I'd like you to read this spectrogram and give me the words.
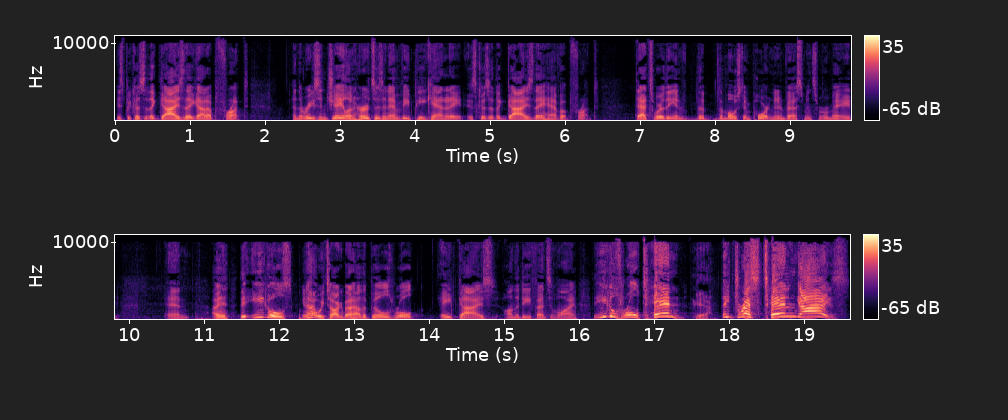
is because of the guys they got up front. And the reason Jalen Hurts is an MVP candidate is because of the guys they have up front. That's where the, the the most important investments were made. And I mean, the Eagles, you know how we talk about how the Bills roll eight guys on the defensive line? The Eagles roll 10. Yeah. They dress 10 guys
